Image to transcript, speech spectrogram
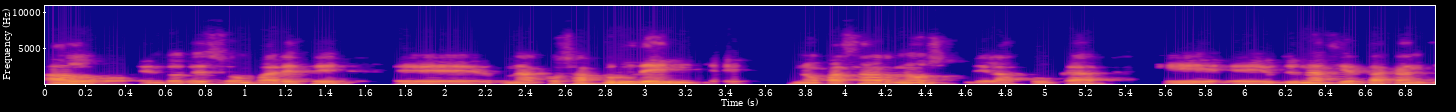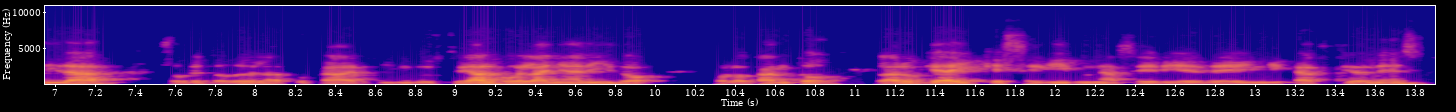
algo. Entonces, son, parece, eh, una cosa prudente, no pasarnos del azúcar que eh, de una cierta cantidad, sobre todo el azúcar industrial o el añadido. Por lo tanto, claro que hay que seguir una serie de indicaciones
